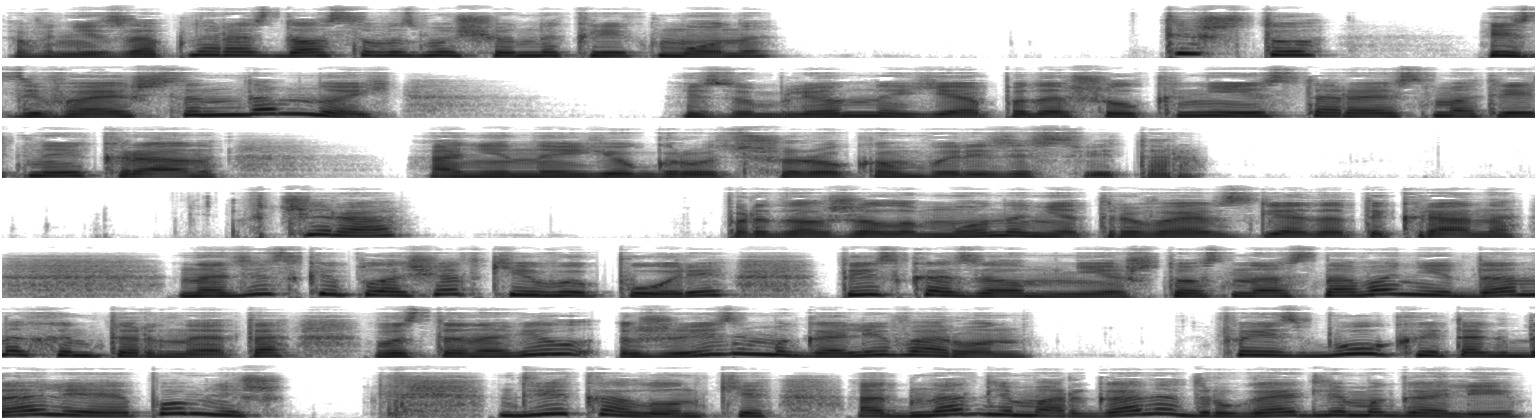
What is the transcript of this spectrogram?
Внезапно раздался возмущенный крик Моны. «Ты что, издеваешься надо мной?» Изумленный я подошел к ней, стараясь смотреть на экран, а не на ее грудь в широком вырезе свитера. «Вчера», — продолжала Мона, не отрывая взгляд от экрана, «на детской площадке в Ипоре ты сказал мне, что на основании данных интернета восстановил жизнь Магали Ворон. Фейсбук и так далее, помнишь? Две колонки, одна для Моргана, другая для Магали.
